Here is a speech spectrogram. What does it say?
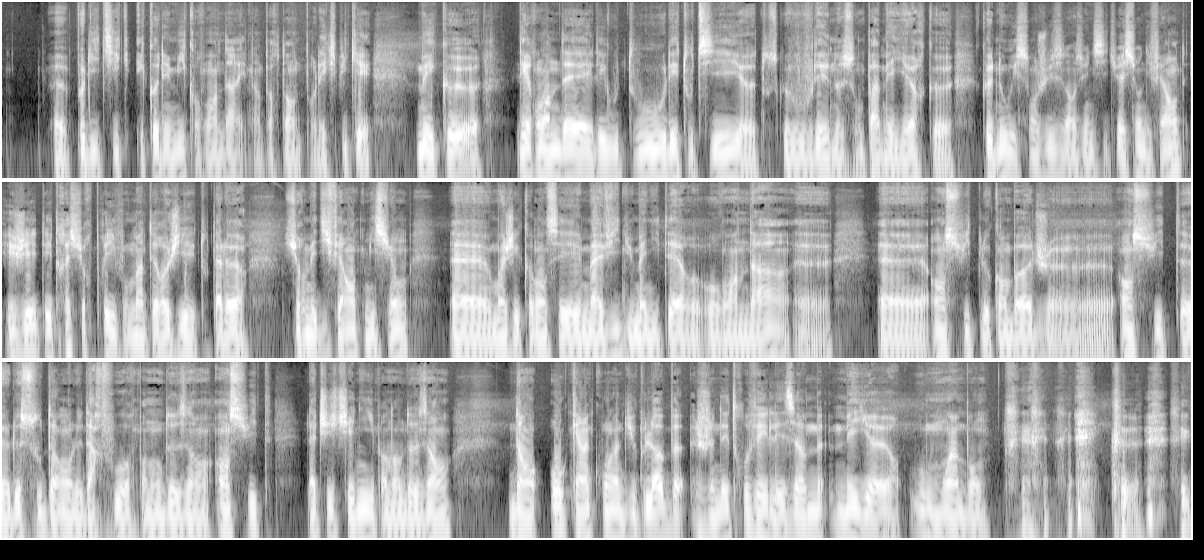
politique, économique au Rwanda est importante pour l'expliquer. Mais que les Rwandais, les Hutus, les Tutsis, tout ce que vous voulez, ne sont pas meilleurs que, que nous. Ils sont juste dans une situation différente. Et j'ai été très surpris. Vous m'interrogiez tout à l'heure sur mes différentes missions. Euh, moi, j'ai commencé ma vie d'humanitaire au Rwanda, euh, euh, ensuite le Cambodge, ensuite le Soudan, le Darfour pendant deux ans, ensuite la Tchétchénie pendant deux ans. dans aucun coin du globe, je n'ai trouvé les hommes meilleurs ou moins bons que,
